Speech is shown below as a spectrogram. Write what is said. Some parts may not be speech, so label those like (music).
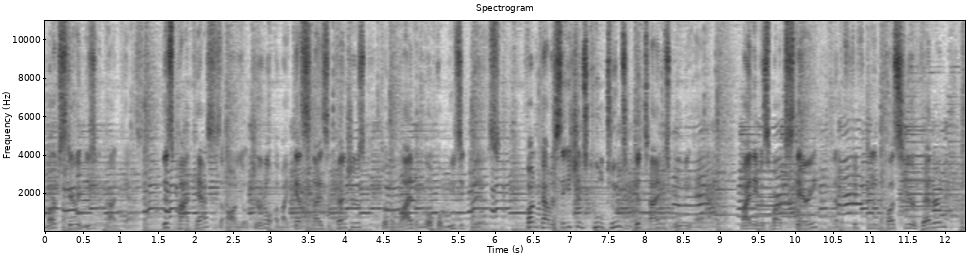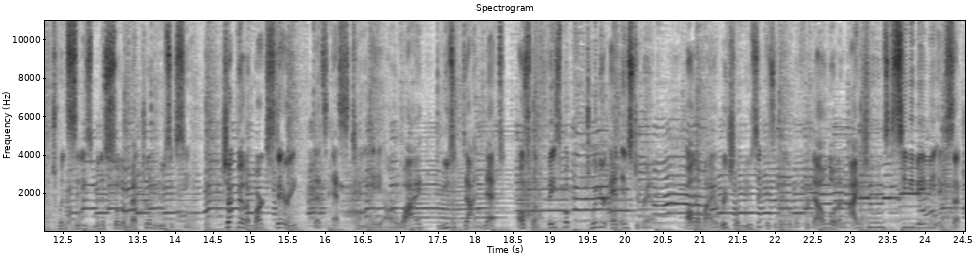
The Mark Stary Music Podcast. This podcast is an audio journal of my guests and I's adventures through the live and local music biz. Fun conversations, cool tunes, and good times will be had. My name is Mark Stary, and I'm a 15 plus year veteran of the Twin Cities, Minnesota metro music scene. Check me out at Mark Stary, that's S T A R Y, music.net. Also on Facebook, Twitter, and Instagram. All of my original music is available for download on iTunes, CD Baby, etc.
